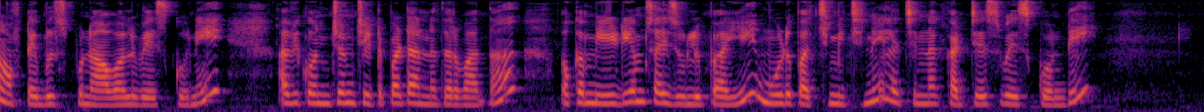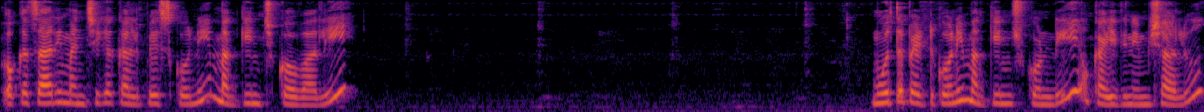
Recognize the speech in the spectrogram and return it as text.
హాఫ్ టేబుల్ స్పూన్ ఆవాలు వేసుకొని అవి కొంచెం చిటపట అన్న తర్వాత ఒక మీడియం సైజ్ ఉల్లిపాయి మూడు పచ్చిమిర్చిని ఇలా చిన్నగా కట్ చేసి వేసుకోండి. ఒకసారి మంచిగా కలిపేసుకొని మగ్గించుకోవాలి. మూత పెట్టుకొని మగ్గించుకోండి ఒక ఐదు నిమిషాలు.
